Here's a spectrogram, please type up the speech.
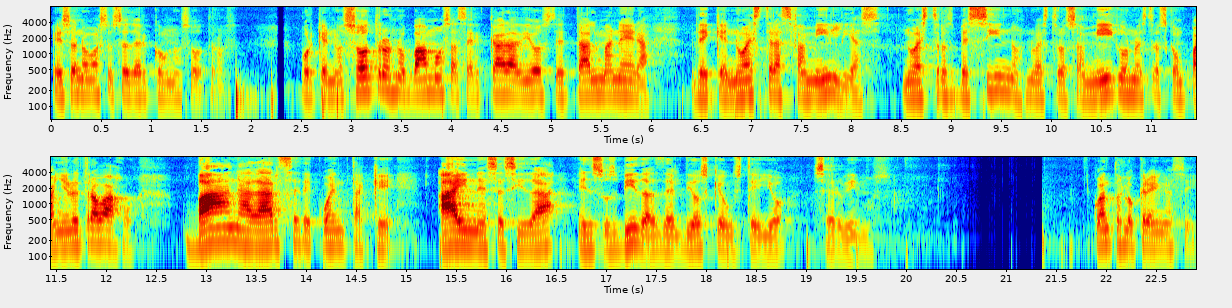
Eso no va a suceder con nosotros, porque nosotros nos vamos a acercar a Dios de tal manera de que nuestras familias, nuestros vecinos, nuestros amigos, nuestros compañeros de trabajo van a darse de cuenta que hay necesidad en sus vidas del Dios que usted y yo servimos. ¿Cuántos lo creen así?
